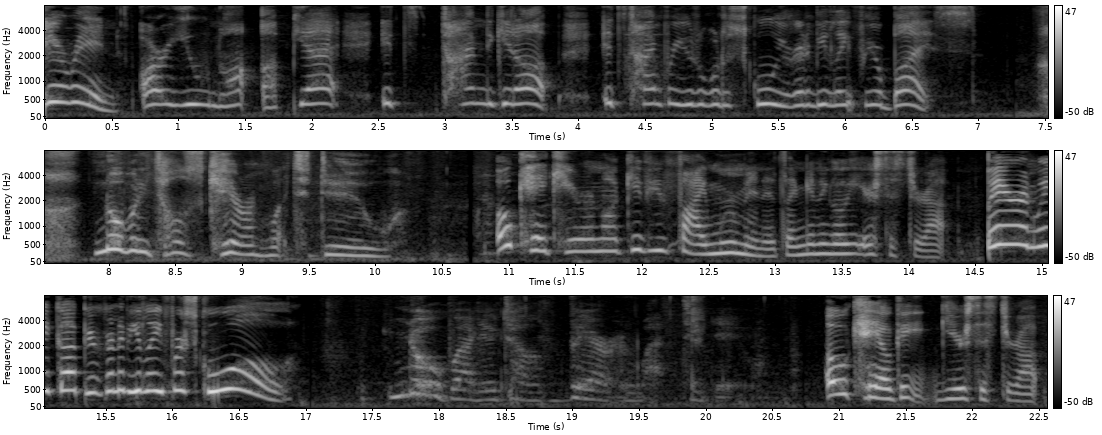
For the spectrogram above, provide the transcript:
Karen, are you not up yet? It's time to get up. It's time for you to go to school. You're going to be late for your bus. Nobody tells Karen what to do. Okay, Karen, I'll give you five more minutes. I'm going to go get your sister up. Baron, wake up. You're going to be late for school. Nobody tells Baron what to do. Okay, I'll get your sister up.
